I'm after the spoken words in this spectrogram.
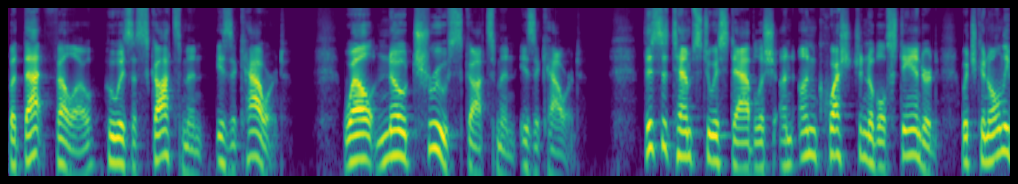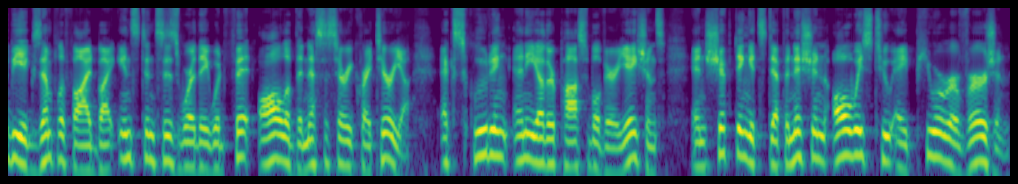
but that fellow, who is a Scotsman, is a coward. Well, no true Scotsman is a coward. This attempts to establish an unquestionable standard which can only be exemplified by instances where they would fit all of the necessary criteria, excluding any other possible variations, and shifting its definition always to a purer version,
